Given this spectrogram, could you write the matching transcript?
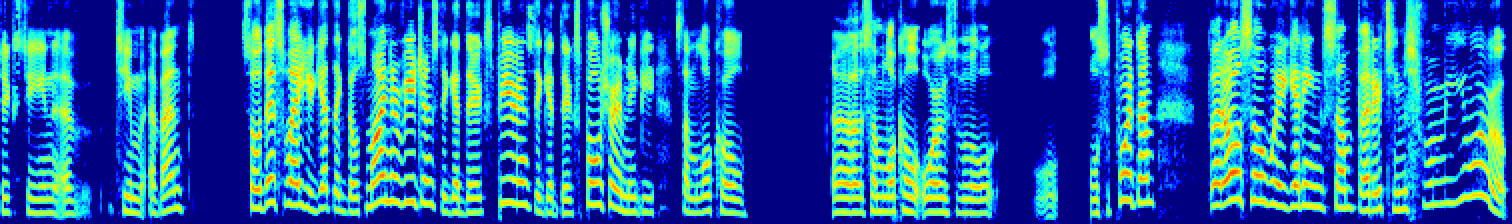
16 uh, team event. So this way you get like those minor regions, they get their experience, they get their exposure, and maybe some local, uh, some local orgs will will, will support them but also we're getting some better teams from Europe.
